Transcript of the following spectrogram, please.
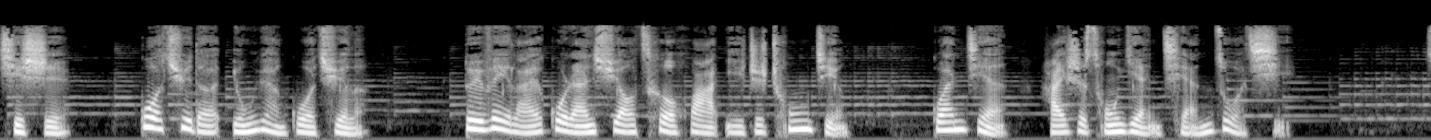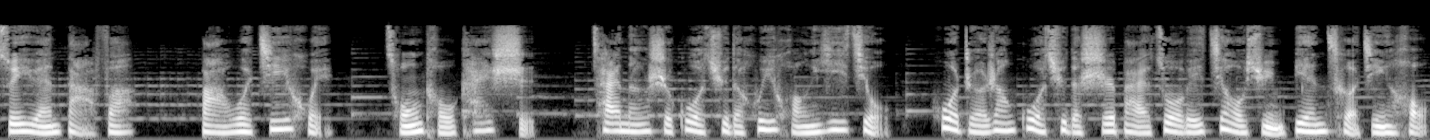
其实，过去的永远过去了，对未来固然需要策划以之憧憬，关键还是从眼前做起。随缘打发，把握机会，从头开始，才能使过去的辉煌依旧，或者让过去的失败作为教训，鞭策今后。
